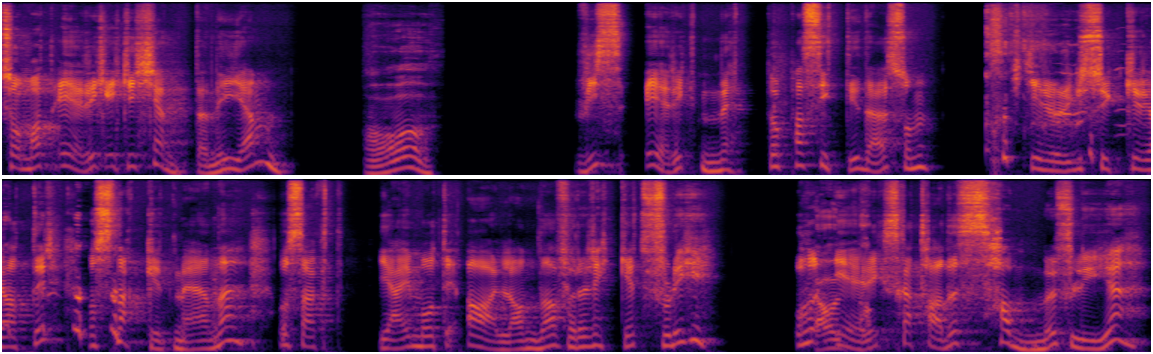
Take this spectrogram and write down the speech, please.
Som at Erik ikke kjente henne igjen. Oh. Hvis Erik nettopp har sittet der som kirurgpsykiater og snakket med henne og sagt 'jeg må til Arlanda for å rekke et fly', og- Erik skal ta det samme flyet,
